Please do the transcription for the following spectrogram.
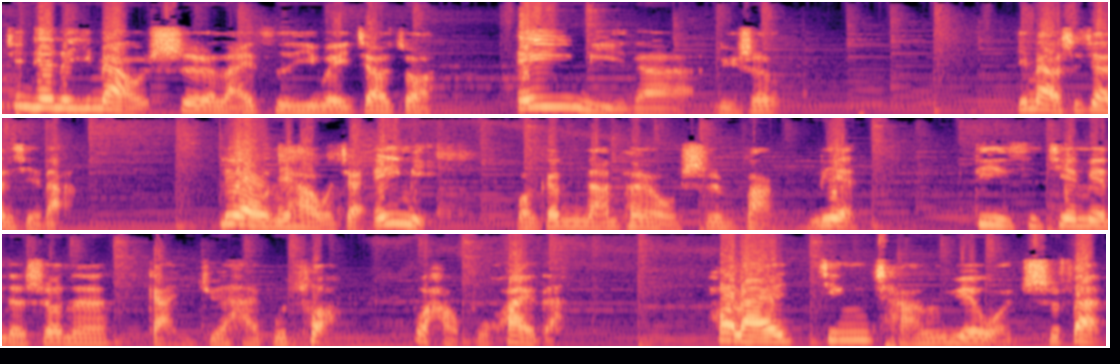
今天的 email 是来自一位叫做 Amy 的女生。email 是这样写的。六，你好，我叫 Amy，我跟男朋友是网恋，第一次见面的时候呢，感觉还不错，不好不坏的，后来经常约我吃饭，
